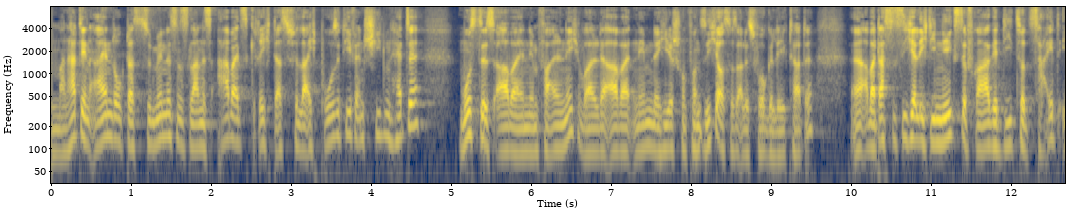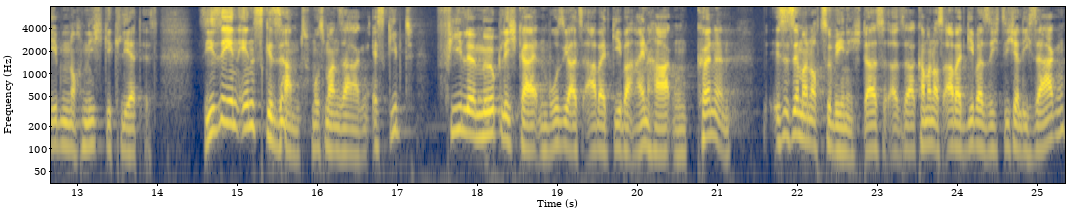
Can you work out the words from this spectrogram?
Man hat den Eindruck, dass zumindest das Landesarbeitsgericht das vielleicht positiv entschieden hätte, musste es aber in dem Fall nicht, weil der Arbeitnehmende hier schon von sich aus das alles vorgelegt hatte. Äh, aber das ist sicherlich die nächste Frage, die zurzeit eben noch nicht geklärt ist. Sie sehen insgesamt, muss man sagen, es gibt viele Möglichkeiten, wo sie als Arbeitgeber einhaken können, ist es immer noch zu wenig. Das also kann man aus Arbeitgebersicht sicherlich sagen.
